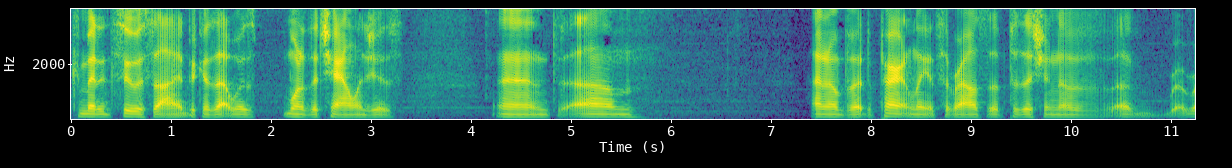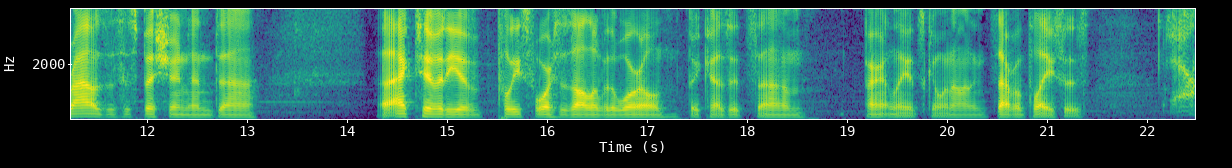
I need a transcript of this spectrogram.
committed suicide because that was one of the challenges, and um, I don't know, but apparently it's aroused the position of uh, aroused the suspicion and uh, uh, activity of police forces all over the world because it's um, apparently it's going on in several places. Yeah,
